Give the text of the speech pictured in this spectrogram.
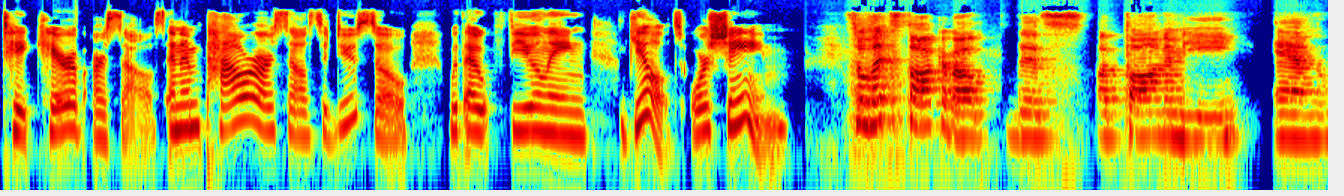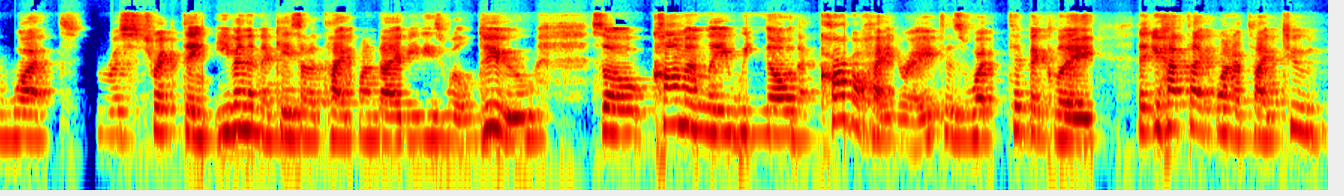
take care of ourselves and empower ourselves to do so without feeling guilt or shame. So let's talk about this autonomy and what restricting, even in the case of a type 1 diabetes, will do. So, commonly we know that carbohydrate is what typically that you have type 1 or type 2,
